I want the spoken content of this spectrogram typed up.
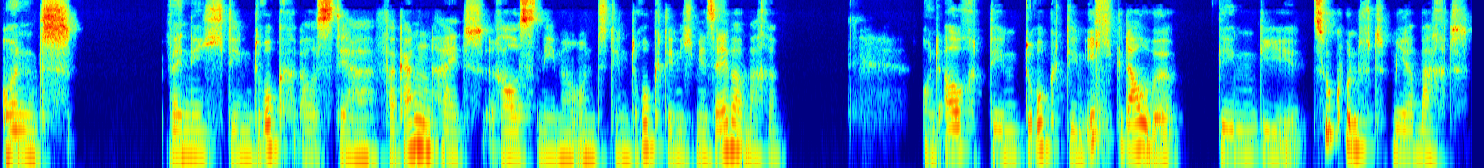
Und wenn ich den Druck aus der Vergangenheit rausnehme und den Druck, den ich mir selber mache und auch den Druck, den ich glaube, den die Zukunft mir macht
